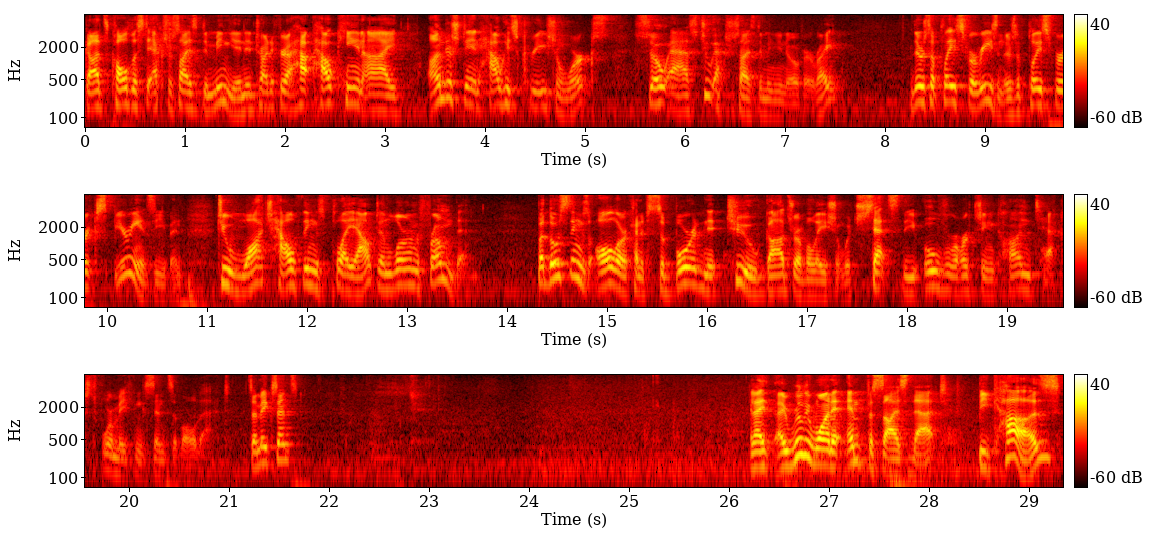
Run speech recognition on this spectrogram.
God's called us to exercise dominion and try to figure out how, how can I understand how his creation works so as to exercise dominion over it, right? There's a place for reason. There's a place for experience, even, to watch how things play out and learn from them. But those things all are kind of subordinate to God's revelation, which sets the overarching context for making sense of all that. Does that make sense? And I, I really want to emphasize that because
